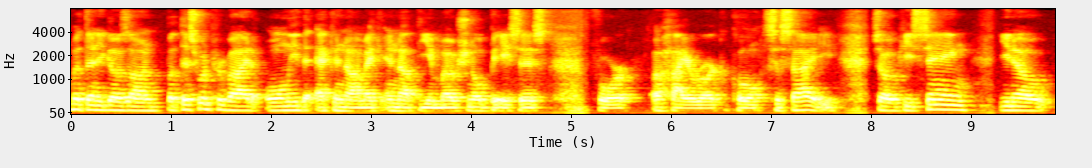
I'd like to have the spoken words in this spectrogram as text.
But then he goes on, but this would provide only the economic and not the emotional basis for a hierarchical society. So he's saying, you know,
